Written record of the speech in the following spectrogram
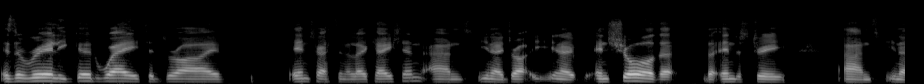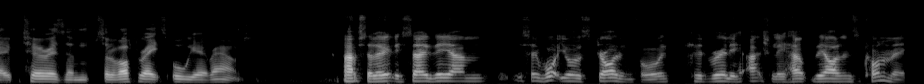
is a really good way to drive interest in a location and you know drive, you know ensure that the industry and you know tourism sort of operates all year round. Absolutely. So the um so what you're striving for could really actually help the island's economy.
